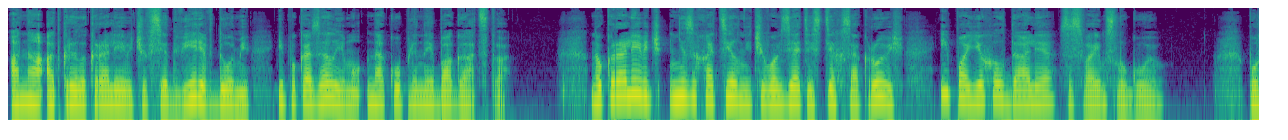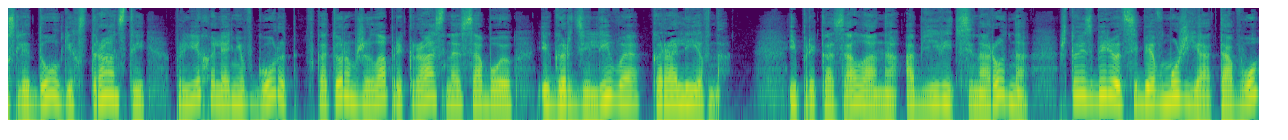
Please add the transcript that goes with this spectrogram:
Она открыла королевичу все двери в доме и показала ему накопленные богатства. Но королевич не захотел ничего взять из тех сокровищ и поехал далее со своим слугою. После долгих странствий приехали они в город, в котором жила прекрасная собою и горделивая королевна. И приказала она объявить всенародно, что изберет себе в мужья того,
